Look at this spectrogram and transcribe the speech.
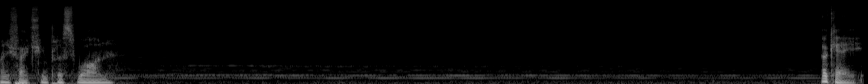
Manufacturing plus one. Okay.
